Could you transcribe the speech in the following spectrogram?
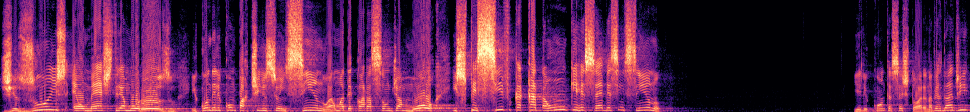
Jesus é o mestre amoroso, e quando ele compartilha o seu ensino, é uma declaração de amor específica a cada um que recebe esse ensino. E ele conta essa história. Na verdade,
